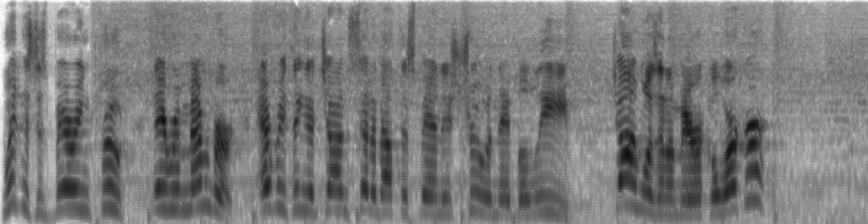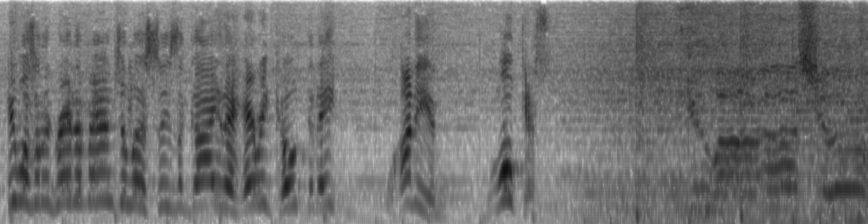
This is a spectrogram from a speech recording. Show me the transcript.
witness is bearing fruit. They remember everything that John said about this man is true, and they believe. John wasn't a miracle worker. He wasn't a great evangelist. He's a guy in a hairy coat that ate honey and locusts. You are a sure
